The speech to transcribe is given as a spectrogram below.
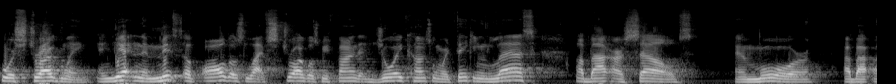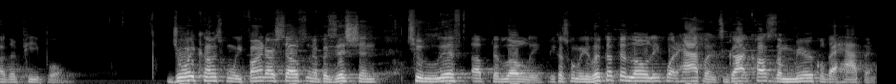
who are struggling. And yet in the midst of all those life struggles, we find that joy comes when we're thinking less about ourselves and more about other people. Joy comes when we find ourselves in a position to lift up the lowly. Because when we lift up the lowly, what happens? God causes a miracle to happen.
